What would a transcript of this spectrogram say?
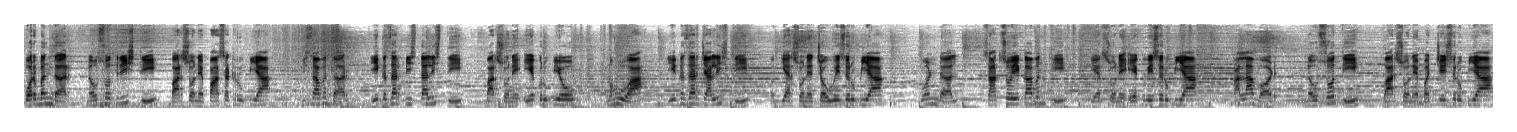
પોરબંદર નવસો ત્રીસથી બારસો ને પાસઠ રૂપિયા. વિસાવદર એક હજાર પિસ્તાલીસથી બારસો ને એક રૂપિયો. મહુવા એક હજાર ચાલીસથી અગિયારસો ને ચોવીસ રૂપિયા. ગોંડલ સાતસો એકાવનથી તેરસો ને એકવીસ રૂપિયા, કાલાવડ નવસોથી બારસો ને પચીસ રૂપિયા,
